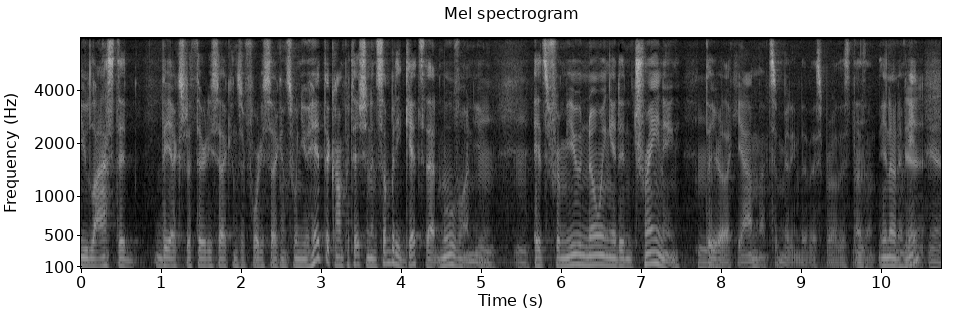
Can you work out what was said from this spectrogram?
you lasted the extra 30 seconds or 40 seconds when you hit the competition and somebody gets that move on you Mm. it's from you knowing it in training that Mm. you're like yeah i'm not submitting to this bro this doesn't you know what i mean Yeah, yeah.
